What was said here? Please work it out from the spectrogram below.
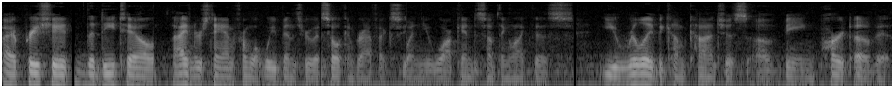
I appreciate the detail. I understand from what we've been through at Silicon Graphics. When you walk into something like this, you really become conscious of being part of it,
